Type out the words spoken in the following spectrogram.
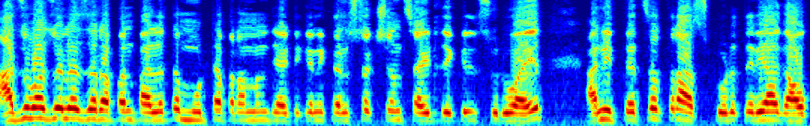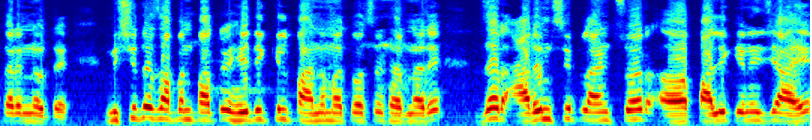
आजूबाजूला जर आपण पाहिलं तर मोठ्या प्रमाणात या ठिकाणी कन्स्ट्रक्शन साईट देखील सुरू आहेत आणि त्याचा त्रास कुठेतरी या गावकऱ्यांना होतोय. निश्चितच आपण पाहतोय हे देखील पाहणं महत्वाचं ठरणार आहे. जर आरएमसी प्लांट्सवर पालिकेने जे आहे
